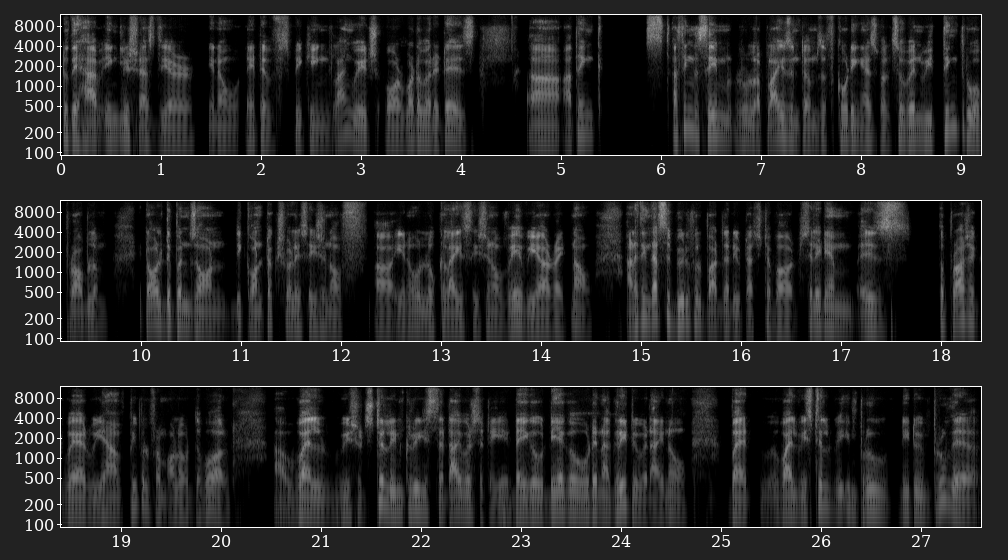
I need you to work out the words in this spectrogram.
do they have English as their, you know, native speaking language or whatever it is. Uh, I think I think the same rule applies in terms of coding as well. So when we think through a problem, it all depends on the contextualization of, uh, you know, localization of where we are right now. And I think that's the beautiful part that you touched about. Selenium is a project where we have people from all over the world. Uh, well, we should still increase the diversity. Diego, Diego wouldn't agree to it, I know. But while we still improve, need to improve the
